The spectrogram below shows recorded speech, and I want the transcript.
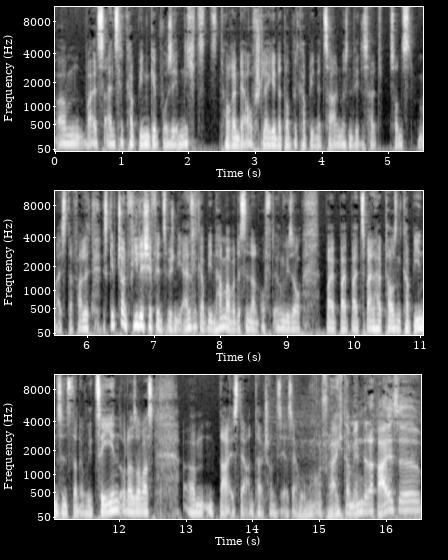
ähm, weil es Einzelkabinen gibt, wo sie eben nicht horrende Aufschläge in der Doppelkabine zahlen müssen, wie das halt sonst meist der Fall ist. Es gibt schon viele Schiffe inzwischen, die Einzelkabinen haben, aber das sind dann oft irgendwie so, bei, bei, bei zweieinhalbtausend Kabinen sind es dann irgendwie zehn oder sowas. Ähm, da ist der Anteil schon sehr, sehr hoch. Und vielleicht am Ende der Reise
